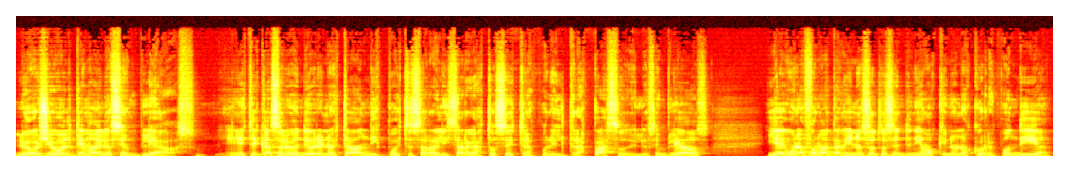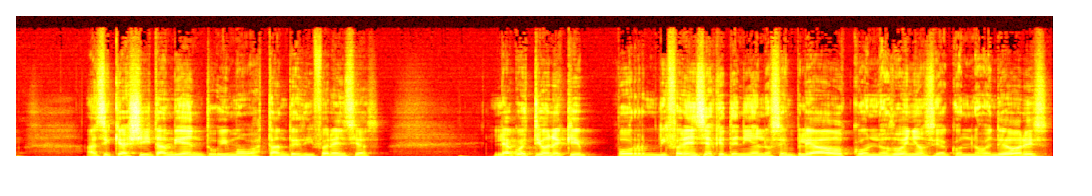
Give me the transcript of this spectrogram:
Luego llegó el tema de los empleados. En este caso los vendedores no estaban dispuestos a realizar gastos extras por el traspaso de los empleados y de alguna forma también nosotros entendíamos que no nos correspondía. Así que allí también tuvimos bastantes diferencias. La cuestión es que por diferencias que tenían los empleados con los dueños, o con los vendedores,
